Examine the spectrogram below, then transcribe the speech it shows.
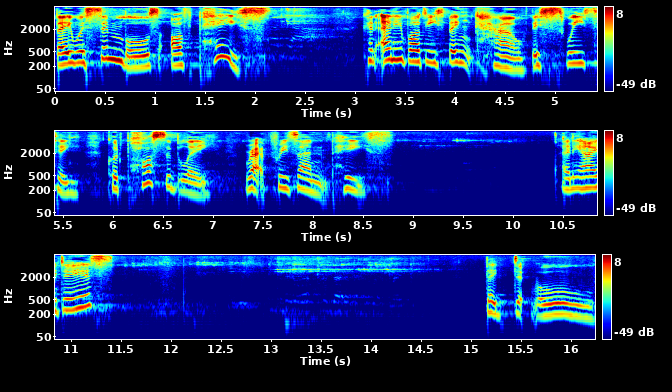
They were symbols of peace. Can anybody think how this sweetie could possibly represent peace? Any ideas? They do, oh,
